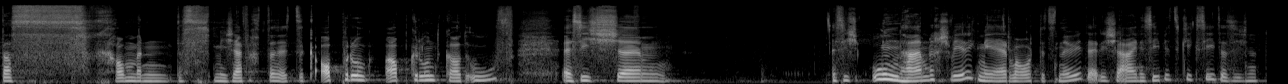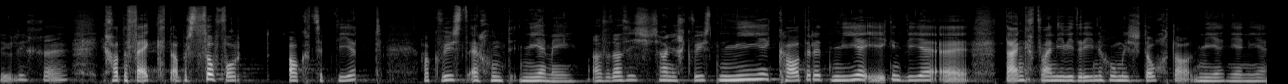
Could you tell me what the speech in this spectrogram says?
das kann man, das ist einfach, der Abgrund, Abgrund geht auf. Es ist, ähm, es ist unheimlich schwierig. Wir erwarten es nicht. Er war 71 gewesen. Das ist natürlich, äh, ich habe den Fakt aber sofort akzeptiert. Ich habe gewusst, er kommt nie mehr. Also das ist, habe ich gewusst, nie gehadert, nie irgendwie äh, denkt, wenn ich wieder reinkomme, ist er doch da. Nie, nie, nie.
